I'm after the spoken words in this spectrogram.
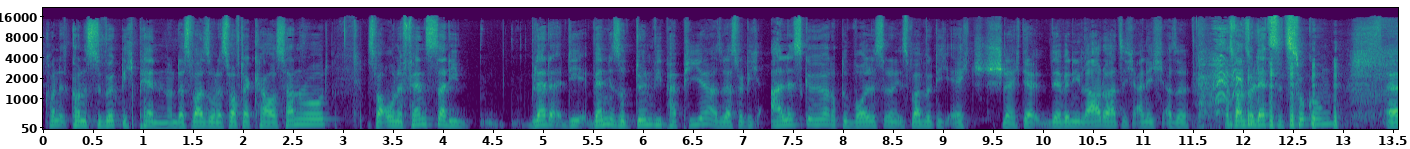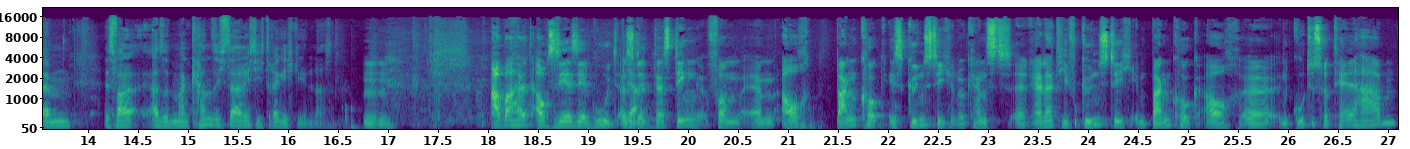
konntest, konntest du wirklich pennen. Und das war so, das war auf der Khao Sun Road, das war ohne Fenster, die Blätter, die Wände so dünn wie Papier, also das wirklich alles gehört, ob du wolltest oder nicht, es war wirklich echt schlecht. Der, der Venilado hat sich eigentlich, also das waren so letzte Zuckungen. ähm, es war, also man kann sich da richtig dreckig gehen lassen. Aber halt auch sehr, sehr gut. Also Ja. das, das Ding vom ähm, auch Bangkok ist günstig und du kannst äh, relativ günstig in Bangkok auch äh, ein gutes Hotel haben.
